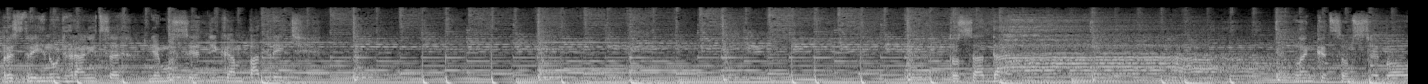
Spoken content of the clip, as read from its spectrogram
Prestrihnúť hranice, nemusieť nikam patriť to sa dá. Len keď som s tebou.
